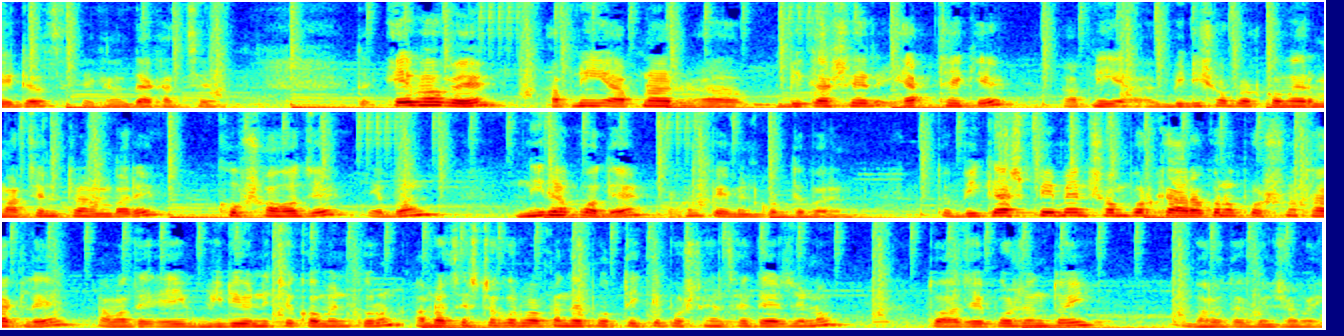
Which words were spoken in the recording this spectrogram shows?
ডিটেলস এখানে দেখাচ্ছে। তো এভাবে আপনি আপনার বিকাশের অ্যাপ থেকে আপনি বিডি শপ ডট কমের মার্চেন্ট নাম্বারে খুব সহজে এবং নিরাপদে এখন পেমেন্ট করতে পারেন। তো বিকাশ পেমেন্ট সম্পর্কে আরও কোনো প্রশ্ন থাকলে আমাদের এই ভিডিও নিচে কমেন্ট করুন। আমরা চেষ্টা করব আপনাদের প্রত্যেকটি প্রশ্ন অ্যান্সার দেওয়ার জন্য। তো আজ এই পর্যন্তই। ভালো থাকবেন সবাই।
